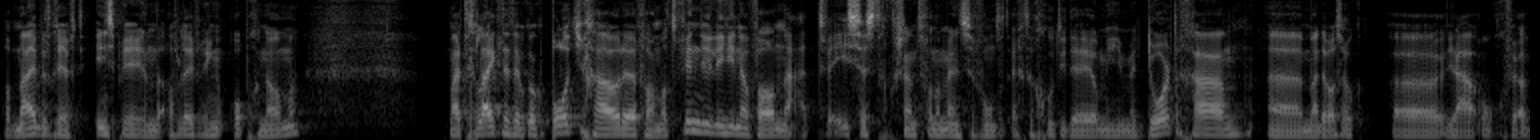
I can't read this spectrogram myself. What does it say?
wat mij betreft, inspirerende afleveringen opgenomen. Maar tegelijkertijd heb ik ook een polletje gehouden van wat vinden jullie hier nou van? Nou, 62% van de mensen vond het echt een goed idee om hiermee door te gaan. Uh, maar er was ook uh, ja, ongeveer 30%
